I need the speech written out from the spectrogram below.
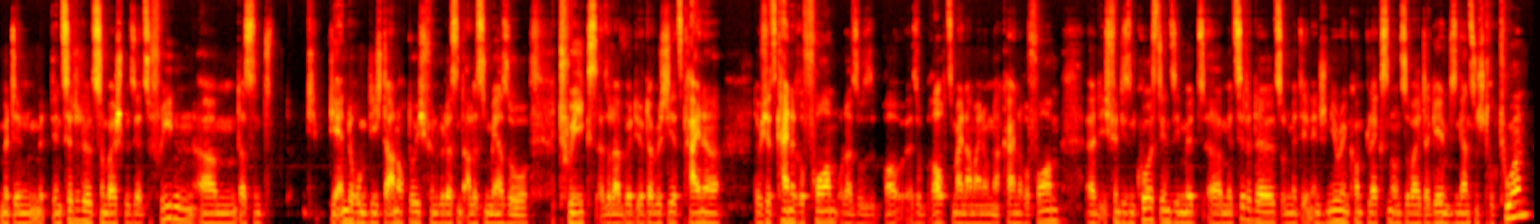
mit, den, mit den Citadels zum Beispiel sehr zufrieden. Ähm, das sind die, die, Änderungen, die ich da noch durchführen würde, das sind alles mehr so Tweaks. Also da würde da würd ich jetzt keine da habe ich jetzt keine Reform oder so, also braucht es meiner Meinung nach keine Reform. Äh, ich finde diesen Kurs, den sie mit, äh, mit Citadels und mit den Engineering-Komplexen und so weiter geben, diesen ganzen Strukturen,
